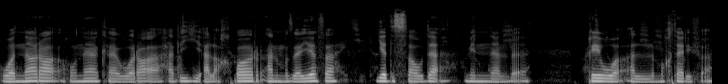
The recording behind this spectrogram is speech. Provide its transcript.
ونرى هناك وراء هذه الأخبار المزيفة يد السوداء من القوى المختلفة.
